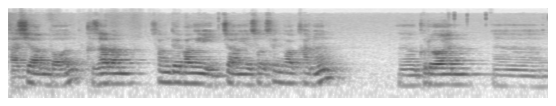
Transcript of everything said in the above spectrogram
다시 한번 그 사람 상대방의 입장에서 생각하는 어, 그러한 어,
